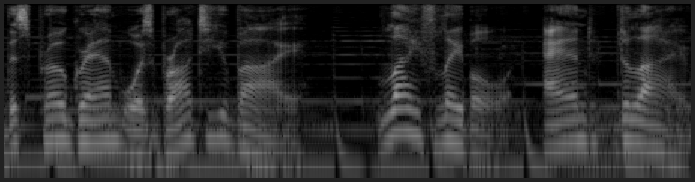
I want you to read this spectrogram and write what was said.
This program was brought to you by Life Label and DeLive.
